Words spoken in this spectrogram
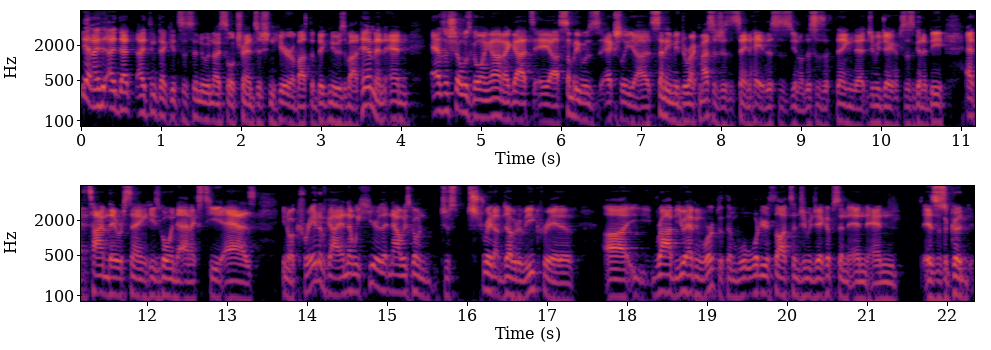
Yeah, and I, I, that, I think that gets us into a nice little transition here about the big news about him. And and as the show was going on, I got a uh, somebody was actually uh, sending me direct messages and saying, "Hey, this is you know this is a thing that Jimmy Jacobs is going to be." At the time, they were saying he's going to NXT as you know a creative guy, and then we hear that now he's going just straight up WWE creative. Uh, Rob, you having worked with him, what are your thoughts on Jimmy Jacobs and and and is this a good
